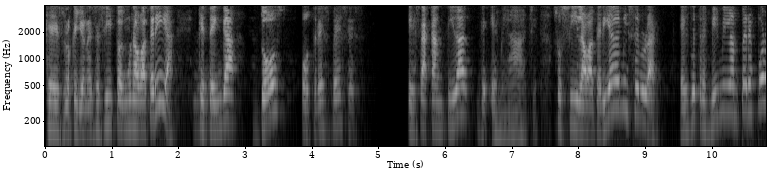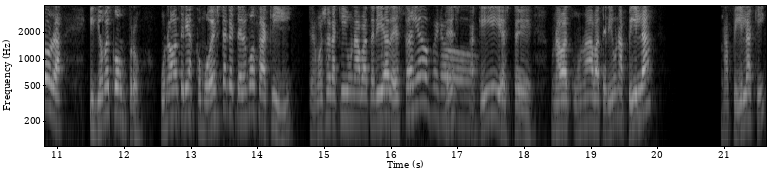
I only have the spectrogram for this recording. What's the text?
¿Qué es lo que yo necesito en una batería? Que tenga dos o tres veces esa cantidad de MAH. So, si la batería de mi celular es de 3000 miliamperes por hora y yo me compro una batería como esta que tenemos aquí, tenemos aquí una batería de estas, sí, pero- ¿ves? Aquí este, una, una batería, una pila, una pila aquí,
